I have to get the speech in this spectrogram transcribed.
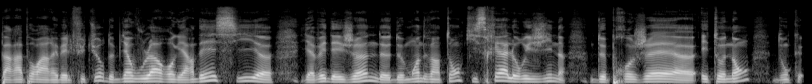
par rapport à Rêver le futur de bien vouloir regarder si il y avait des jeunes de, de, moins de 20 ans qui seraient à l'origine de projets étonnants. Donc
